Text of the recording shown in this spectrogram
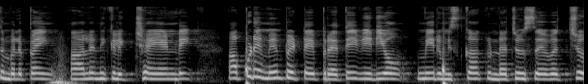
సింబలపై ఆలని క్లిక్ చేయండి. అప్పుడే మేము పెట్టే ప్రతి వీడియో మీరు మిస్ కాకుండా చూసేవచ్చు.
